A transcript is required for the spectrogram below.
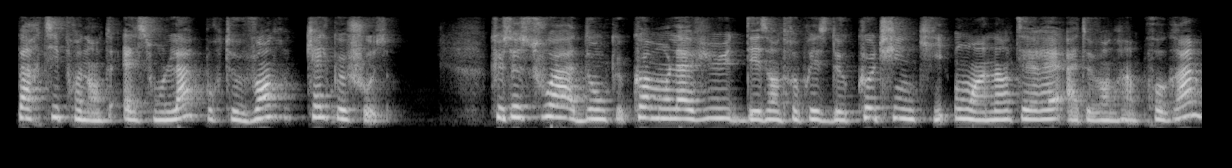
parties prenantes. Elles sont là pour te vendre quelque chose. Que ce soit donc, comme on l'a vu, des entreprises de coaching qui ont un intérêt à te vendre un programme,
